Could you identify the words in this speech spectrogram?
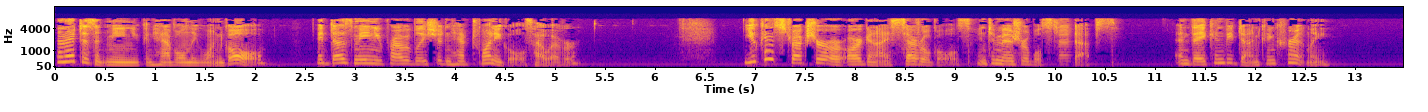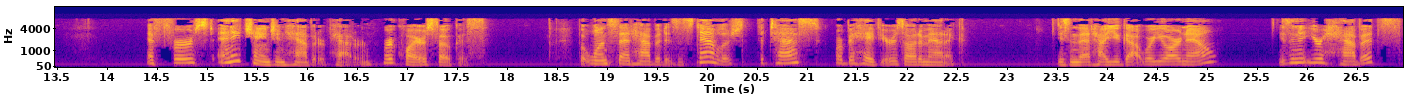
And that doesn't mean you can have only one goal. It does mean you probably shouldn't have 20 goals, however. You can structure or organize several goals into measurable steps, and they can be done concurrently. At first, any change in habit or pattern requires focus. But once that habit is established, the task or behavior is automatic. Isn't that how you got where you are now? Isn't it your habits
